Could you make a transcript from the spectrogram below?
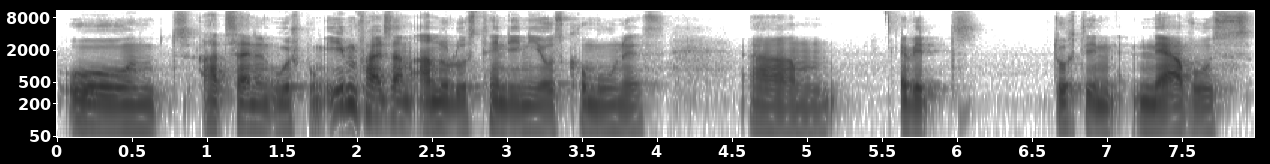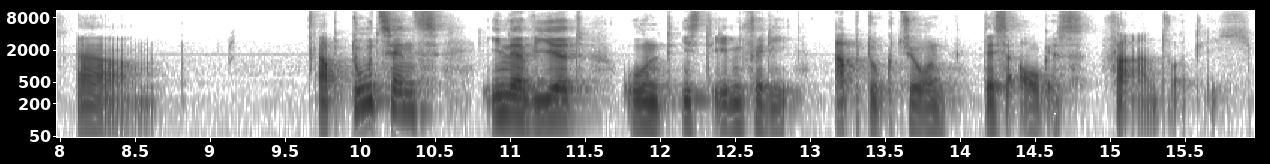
und hat seinen Ursprung ebenfalls am Annulus tendineus communis. Ähm, er wird durch den Nervus ähm, abducens innerviert und ist eben für die Abduktion des Auges verantwortlich.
